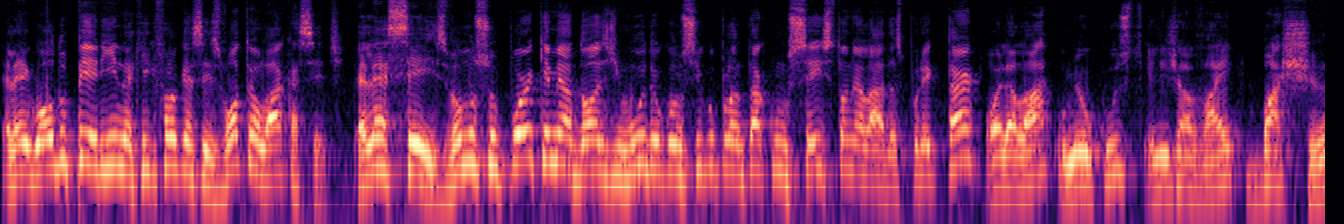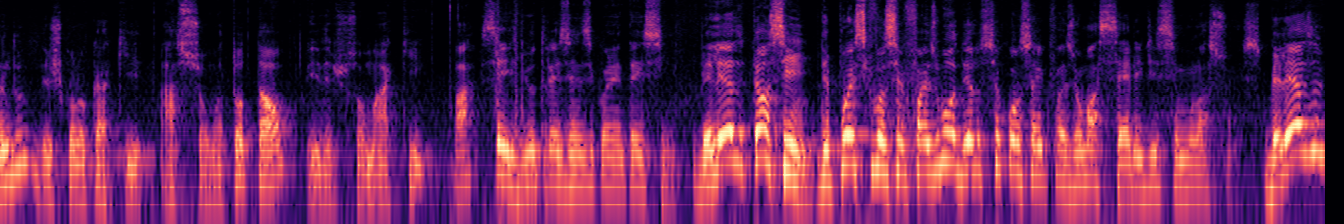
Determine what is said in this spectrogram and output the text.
Ela é igual do Perina aqui, que falou que é 6. Volta eu lá, cacete. Ela é 6. Vamos supor que minha dose de muda eu consigo plantar com 6 toneladas por hectare. Olha lá, o meu custo, ele já vai baixando. Deixa eu colocar aqui a soma total. E deixa eu somar aqui, tá? 6.345. Beleza? Então assim, depois que você faz o modelo, você consegue fazer uma série de simulações. Beleza?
